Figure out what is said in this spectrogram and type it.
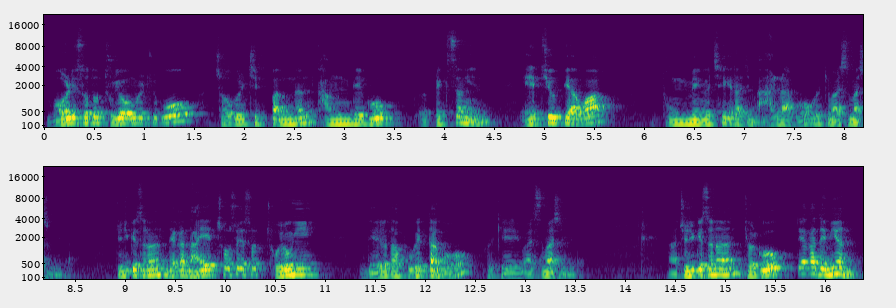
멀리서도 두려움을 주고 적을 짓밟는 강대국 백성인 에티오피아와 동맹을 체결하지 말라고 그렇게 말씀하십니다. 주님께서는 내가 나의 처소에서 조용히 내려다 보겠다고 그렇게 말씀하십니다. 아, 주님께서는 결국 때가 되면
